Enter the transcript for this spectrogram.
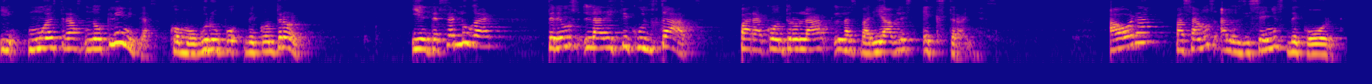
y muestras no clínicas como grupo de control. Y en tercer lugar, tenemos la dificultad para controlar las variables extrañas. Ahora pasamos a los diseños de cohorte.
